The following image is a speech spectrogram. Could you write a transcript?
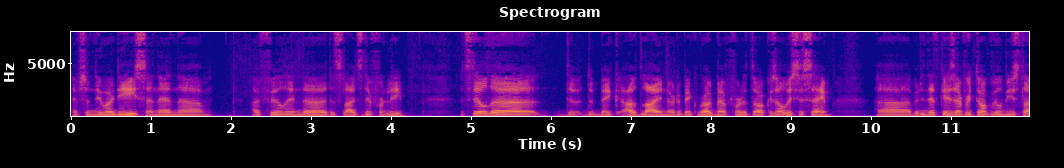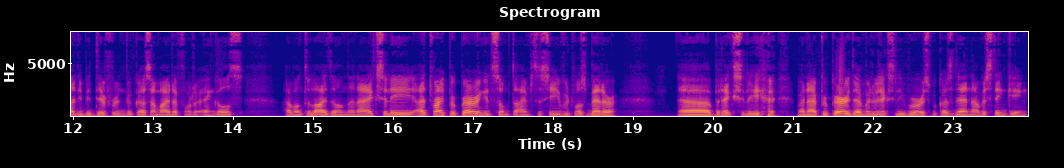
have some new ideas, and then um, I fill in the the slides differently. But still, the the the big outline or the big roadmap for the talk is always the same. Uh, but in that case, every talk will be slightly bit different because I might have other angles I want to light on. And I actually I tried preparing it sometimes to see if it was better. Uh, but actually, when I prepared them, it was actually worse because then I was thinking,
